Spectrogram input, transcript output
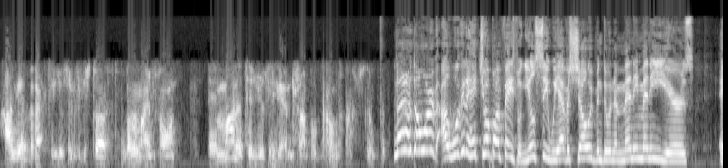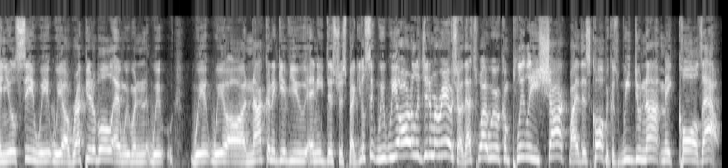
I'll get back to you. So if you talk stupid on my phone, monitored you to get in trouble. Don't talk stupid. No, no, don't worry. Uh, we're gonna hit you up on Facebook. You'll see. We have a show. We've been doing it many, many years, and you'll see we, we are reputable, and we we we we are not going to give you any disrespect. You'll see. We we are a legitimate radio show. That's why we were completely shocked by this call because we do not make calls out.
